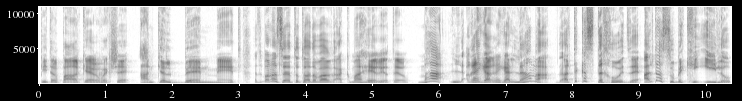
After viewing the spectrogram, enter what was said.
פיטר פארקר וכש Uncle בן מת, אז בואו נעשה את אותו הדבר רק מהר יותר. מה? רגע, רגע, למה? אל תכסתחו את זה, אל תעשו בכאילו.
